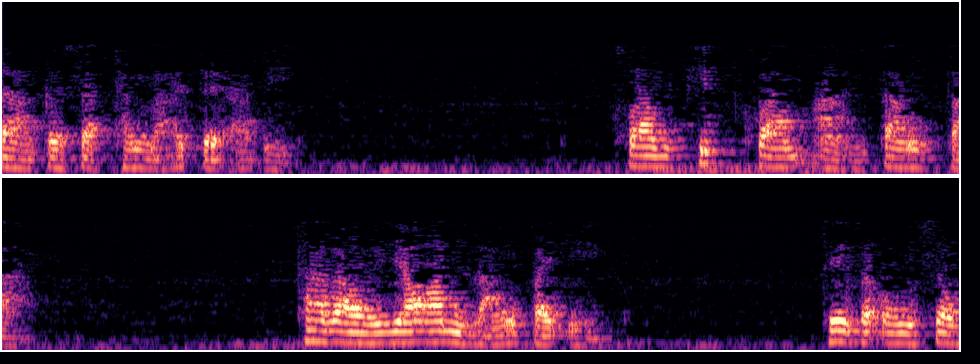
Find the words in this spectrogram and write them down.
ดากษัตริย์ทั้งหลายแต่อดีต ความคิดความอ่านต่างๆถ้าเราย้อนหลังไปอีก ที่พระองค์ทรง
